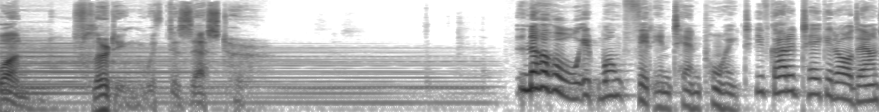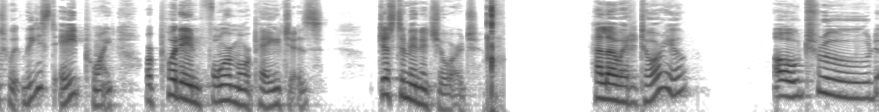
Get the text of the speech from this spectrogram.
1 Flirting with Disaster. No, it won't fit in 10 point. You've got to take it all down to at least 8 point or put in four more pages. Just a minute, George. Hello, editorial. Oh, Trude,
